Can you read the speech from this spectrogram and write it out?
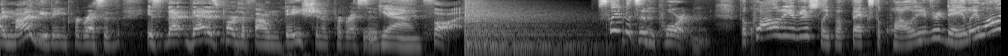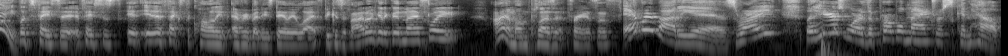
in my view, being progressive is that that is part of the foundation of progressive Yeah. thought. Sleep is important. The quality of your sleep affects the quality of your daily life. Let's face it, it faces it, it affects the quality of everybody's daily life because if I don't get a good night's sleep, I am unpleasant, Francis. Everybody is, right? But here's where the purple mattress can help.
